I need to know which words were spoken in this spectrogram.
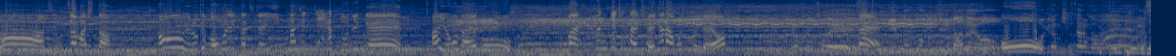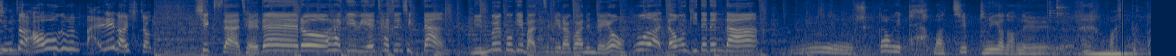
와, 진짜 맛있다. 아, 이렇게 먹으니까 진짜 입맛이 쫙 도는 게, 아, 요거 말고, 정말 한 끼씩 다 제대로 하고 싶은데요? 요 근처에 네. 민물고기들이 많아요. 오, 거기랑 식사를 하면 진짜, 아우, 그러면 빨리 가시죠. 식사 제대로 하기 위해 찾은 식당 민물고기 맛집이라고 하는데요 우와 너무 기대된다 오, 식당이 딱 맛집 분위기가 나네. 맛있겠다.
